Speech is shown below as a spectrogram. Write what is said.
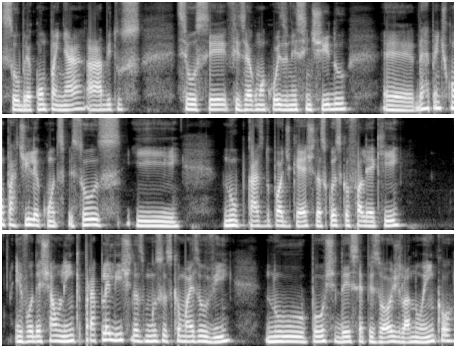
sobre acompanhar hábitos. Se você fizer alguma coisa nesse sentido, é, de repente compartilha com outras pessoas e no caso do podcast, das coisas que eu falei aqui, eu vou deixar um link para a playlist das músicas que eu mais ouvi no post desse episódio lá no Anchor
